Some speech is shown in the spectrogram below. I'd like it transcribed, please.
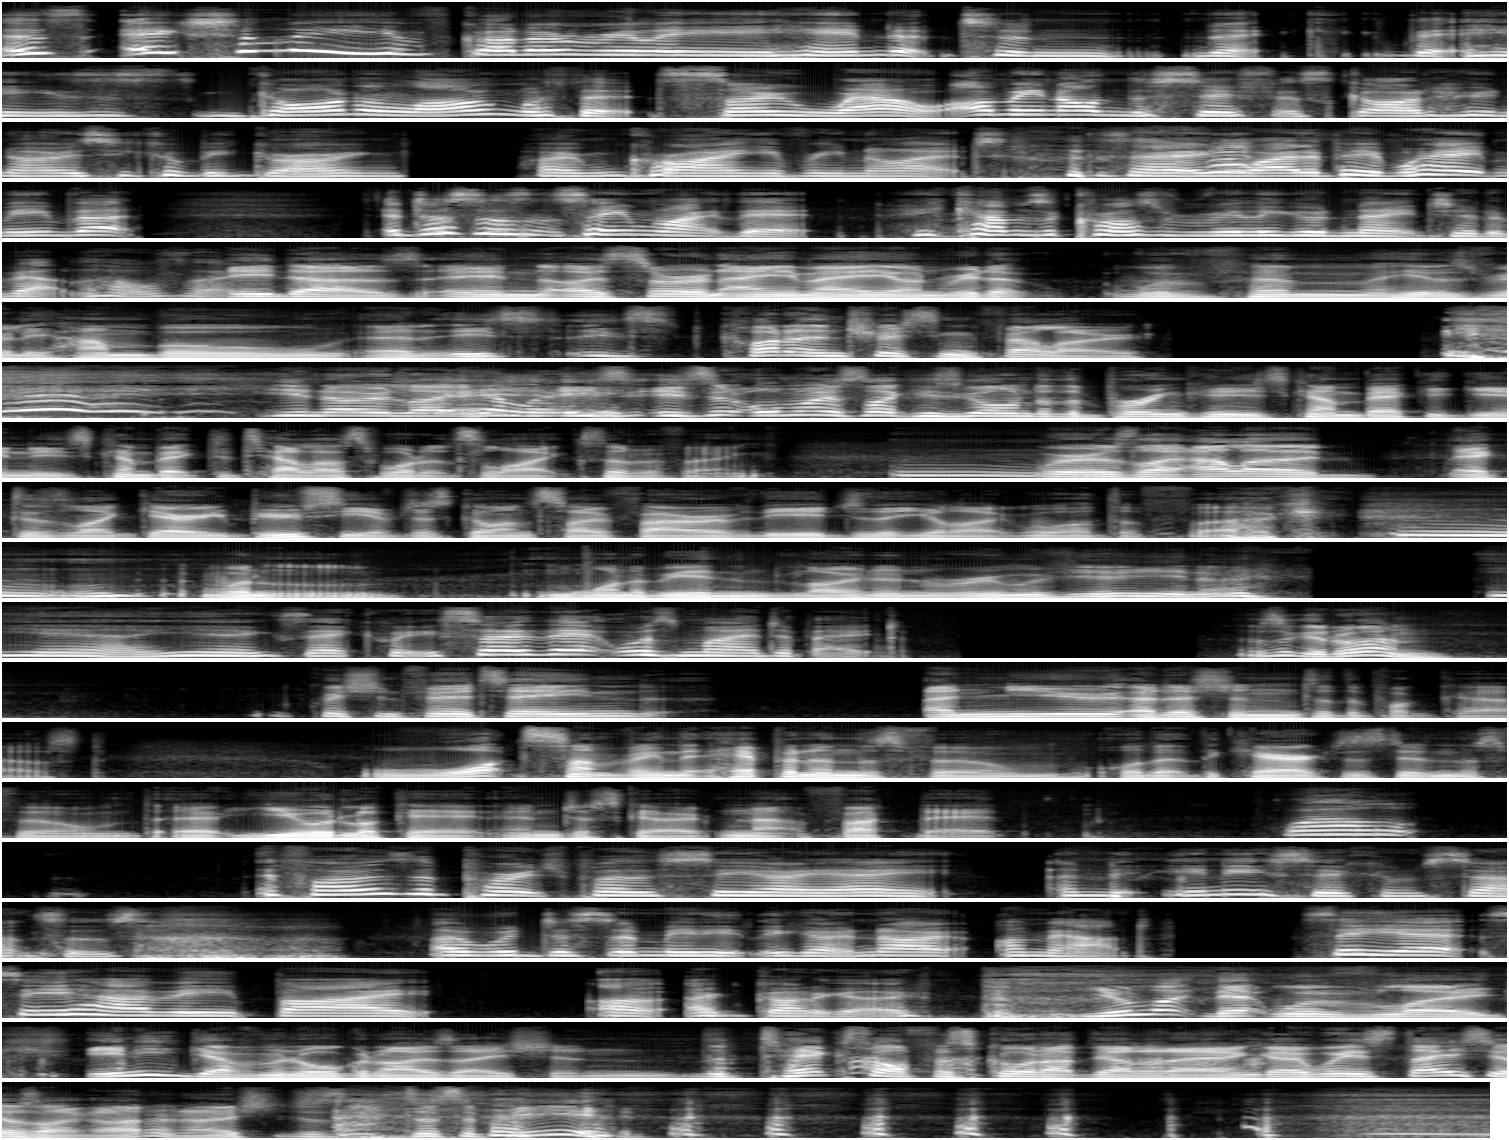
is actually you've got to really hand it to Nick that he's gone along with it so well. I mean, on the surface, God, who knows? He could be going home crying every night, saying, "Why do people hate me?" But it just doesn't seem like that. He comes across really good natured about the whole thing. He does, and I saw an AMA on Reddit with him. He was really humble, and he's he's quite an interesting fellow. You know, like Clearly. he's, he's almost like he's gone to the brink and he's come back again. He's come back to tell us what it's like, sort of thing. Mm. Whereas, like other actors like Gary Busey have just gone so far over the edge that you're like, what the fuck? Mm. Wouldn't want to be in alone in a room with you, you know? Yeah, yeah, exactly. So that was my debate. That's a good one. Question 13 A new addition to the podcast. What's something that happened in this film or that the characters did in this film that you would look at and just go, nah, fuck that? Well, if I was approached by the CIA under any circumstances, I would just immediately go, no, I'm out. See ya, see ya, Javi, bye. I, I gotta go. You're like that with like any government organisation. The tax office called up the other day and go, where's Stacey? I was like, I don't know. She just disappeared.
